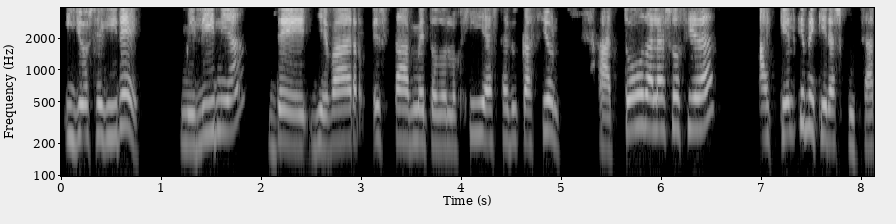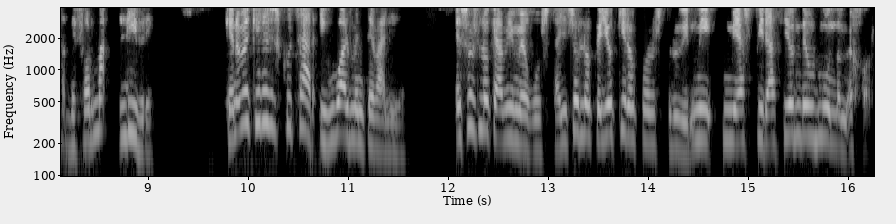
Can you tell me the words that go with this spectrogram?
y yo seguiré mi línea de llevar esta metodología, esta educación a toda la sociedad, aquel que me quiera escuchar de forma libre. Que no me quieren escuchar, igualmente válido. Eso es lo que a mí me gusta y eso es lo que yo quiero construir, mi, aspiración de un mundo mejor.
